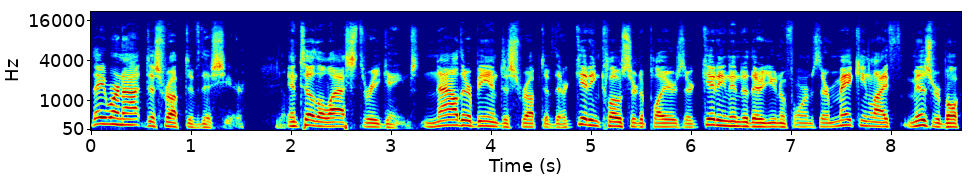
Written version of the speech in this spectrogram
They were not disruptive this year until the last three games. Now they're being disruptive. They're getting closer to players. They're getting into their uniforms. They're making life miserable,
